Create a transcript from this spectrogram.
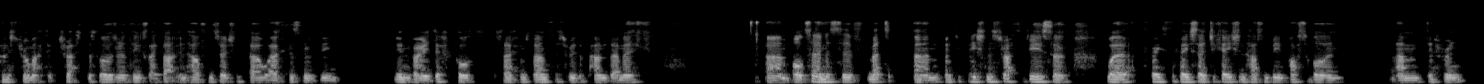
post-traumatic stress disorder and things like that in health and social care workers who've been in very difficult circumstances through the pandemic. Um, alternative um, education strategies, so where face-to-face -face education hasn't been possible and um, different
